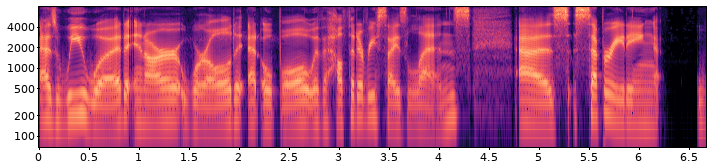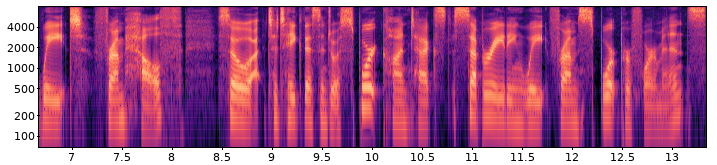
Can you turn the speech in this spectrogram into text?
as we would in our world at Opal with a health at every size lens as separating weight from health. So, uh, to take this into a sport context, separating weight from sport performance.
